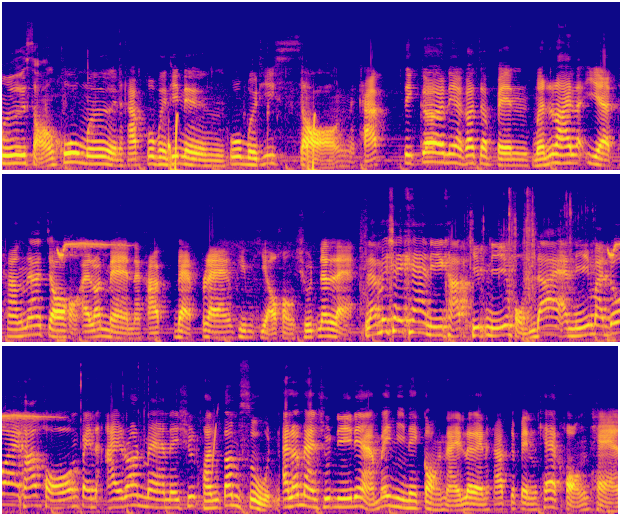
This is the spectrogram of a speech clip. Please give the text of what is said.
มือ 2 คู่มือนะครับ คู่มือที่ 1 คู่มือที่ 2 นะครับ สติกเกอร์เนี่ยก็จะเป็นเหมือนรายละเอียดทางหน้าจอของ Iron Man นะครับ แบบแปลนพิมพ์เขียวของชุดนั่นแหละ และไม่ใช่แค่นี้ครับ คลิปนี้ผมได้อันนี้มาด้วยครับผมเป็น Iron Man ในชุด Quantum Suit Iron Man ชุดนี้เนี่ยไม่มีในกล่องไหนเลยนะครับ จะเป็นแค่ของแถม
